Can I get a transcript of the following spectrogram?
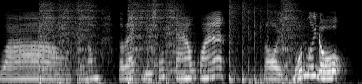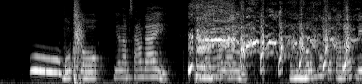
Wow, khủng long. Toret bị sốt cao quá. Rồi, 40 độ 40 độ Giờ làm sao đây? Giờ làm sao đây? Để mình bơm thuốc cho Toret đi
